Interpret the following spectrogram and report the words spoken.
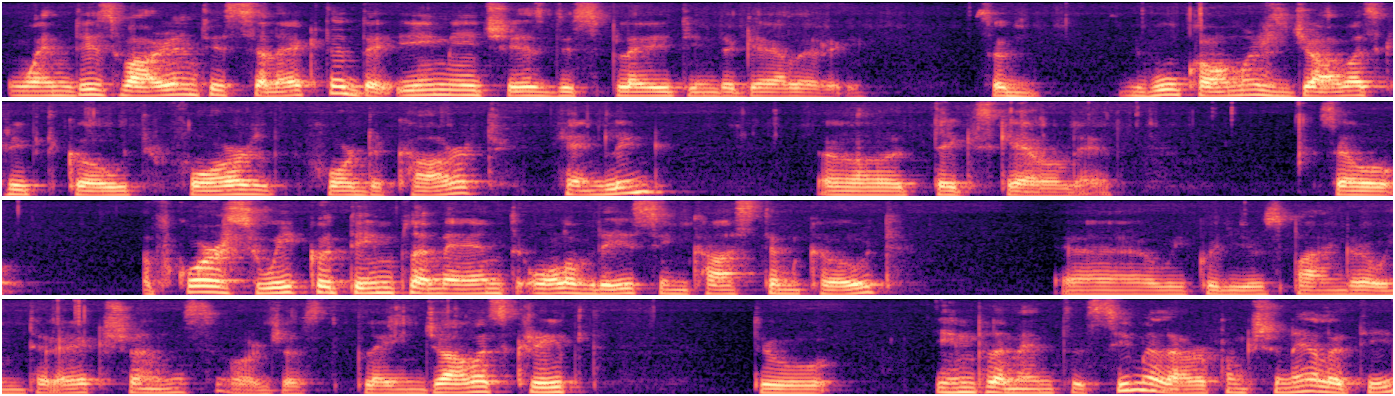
when this variant is selected the image is displayed in the gallery. So WooCommerce JavaScript code for for the cart handling uh, takes care of that. So of course we could implement all of this in custom code. Uh, we could use Pinegrow interactions or just plain JavaScript to implement a similar functionality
